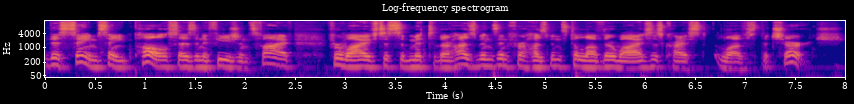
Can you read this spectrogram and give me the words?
this same St. Paul says in Ephesians 5 for wives to submit to their husbands and for husbands to love their wives as Christ loves the church,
